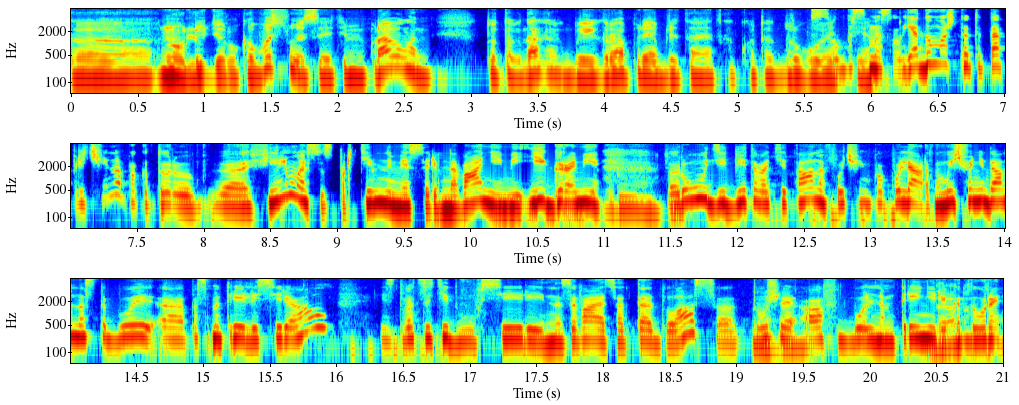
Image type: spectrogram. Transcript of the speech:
э, ну, люди руководствуются этими правилами, то тогда как бы игра приобретает какой-то другой Особый смысл. Я думаю, что это та причина, по которой э, фильмы со спортивными соревнованиями, играми Руди, Руди Битва титанов очень популярны. Мы еще недавно с тобой э, посмотрели сериал из 22 серий, называется «Тед Ласса», тоже ага. о футбольном тренере, да, который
